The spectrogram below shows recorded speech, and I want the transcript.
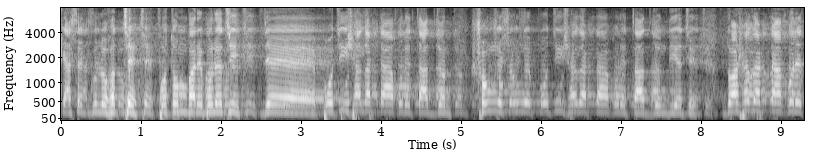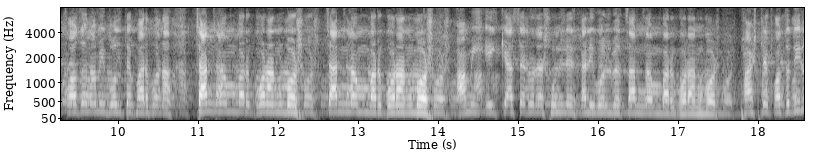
ক্যাসেটগুলো হচ্ছে। প্রথমবারে বলেছি যে পঁচিশ হাজার টাকা করে চারজন, সঙ্গে সঙ্গে পঁচিশ হাজার টাকা করে চারজন দিয়েছে। দশ হাজার টাকা করে কজন আমি বলতে পারব না। চার নাম্বার গোরান বস, চার নাম্বার গোরান বস। আমি এই ক্যাসেট ওরা শুনলে খালি বলবে চার নাম্বার গোরান বস। ফার্স্টে কত দিল?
